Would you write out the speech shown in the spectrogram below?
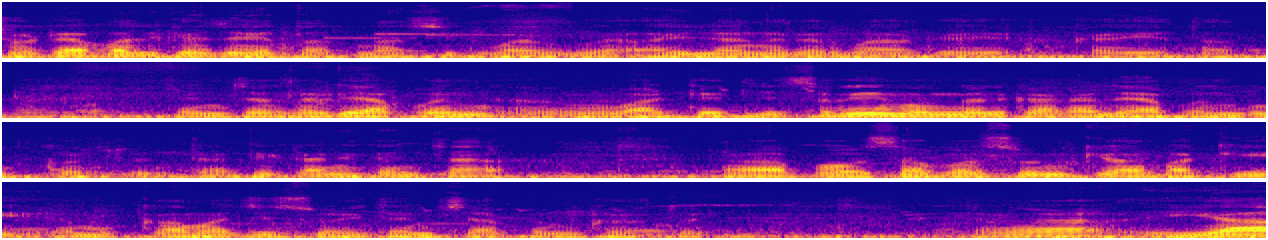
छोट्या पालख्या ज्या येतात नाशिक मार्ग अहिल्यानगर मार्ग काही येतात त्यांच्यासाठी आपण वाटेतली सगळी मंगल कार्यालय आपण बुक करतो त्या ठिकाणी त्यांच्या पावसापासून किंवा बाकी मुक्कामाची सोय त्यांची आपण करतो आहे त्यामुळं या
